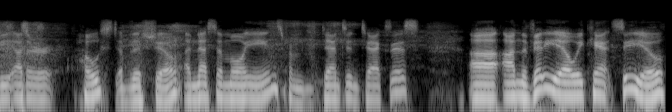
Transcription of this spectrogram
the other host of this show, Anessa Moyens from Denton, Texas. Uh, on the video, we can't see you.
